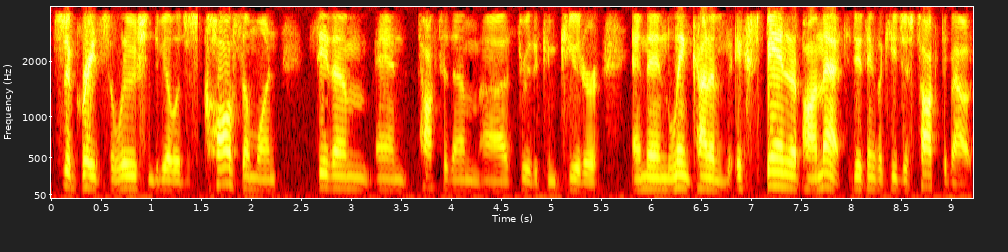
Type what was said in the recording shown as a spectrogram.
this is a great solution to be able to just call someone, see them, and talk to them uh, through the computer. And then Lync kind of expanded upon that to do things like you just talked about,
